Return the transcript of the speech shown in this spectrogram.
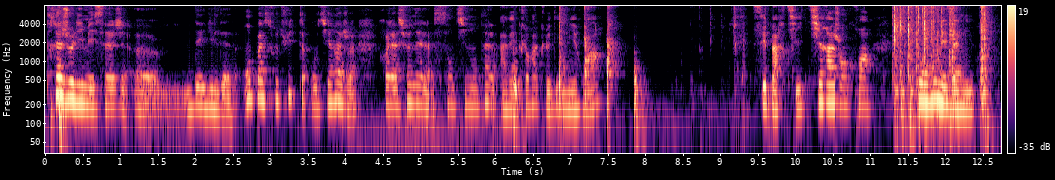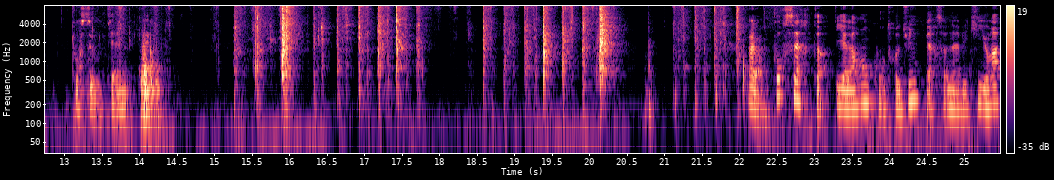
Très joli message euh, des Gilded. On passe tout de suite au tirage relationnel sentimental avec l'oracle des miroirs. C'est parti, tirage en croix pour vous mes amis pour ce week-end. Alors, pour certains, il y a la rencontre d'une personne avec qui il y aura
